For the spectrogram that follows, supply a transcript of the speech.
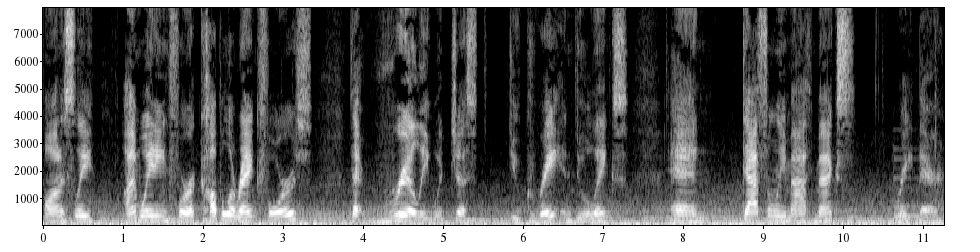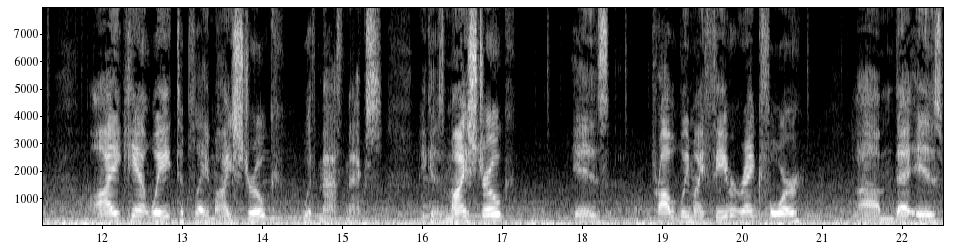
Honestly, I'm waiting for a couple of rank fours that really would just do great in Duel Links, and definitely MathMechs right there. I can't wait to play Maestroke with MathMex because Maestroke is probably my favorite rank four. Um, that is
